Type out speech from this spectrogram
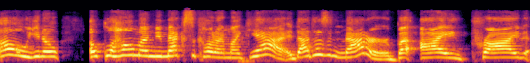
oh, you know, Oklahoma, New Mexico. And I'm like, yeah, that doesn't matter. But I pride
